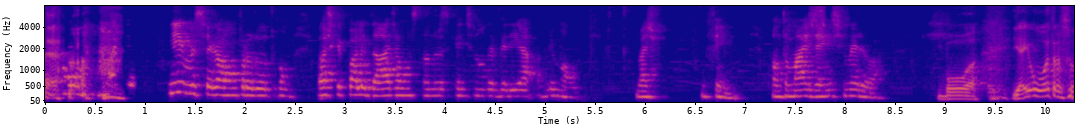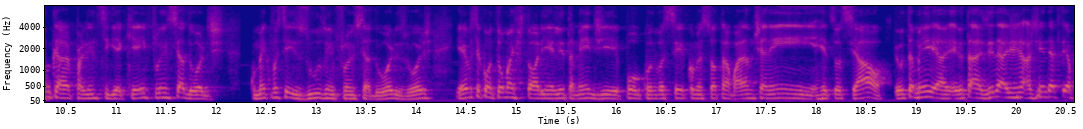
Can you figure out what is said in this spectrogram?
É possível chegar a um produto com... Eu acho que qualidade é um standard que a gente não deveria abrir mão. Mas, enfim, quanto mais gente, melhor. Boa. E aí o outro assunto, cara, pra gente seguir aqui é influenciadores como é que vocês usam influenciadores hoje. E aí você contou uma historinha ali também de, pô, quando você começou a trabalhar não tinha nem rede social. Eu também, eu, a, gente, a gente deve ter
